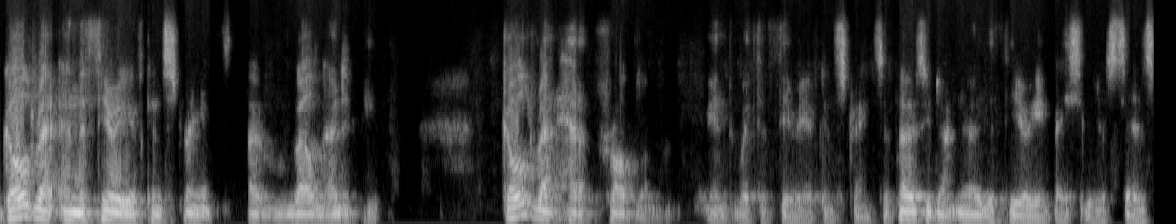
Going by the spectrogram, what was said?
Goldratt and the theory of constraints are well known to people. Goldratt had a problem in, with the theory of constraints. So those who don't know the theory, it basically just says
